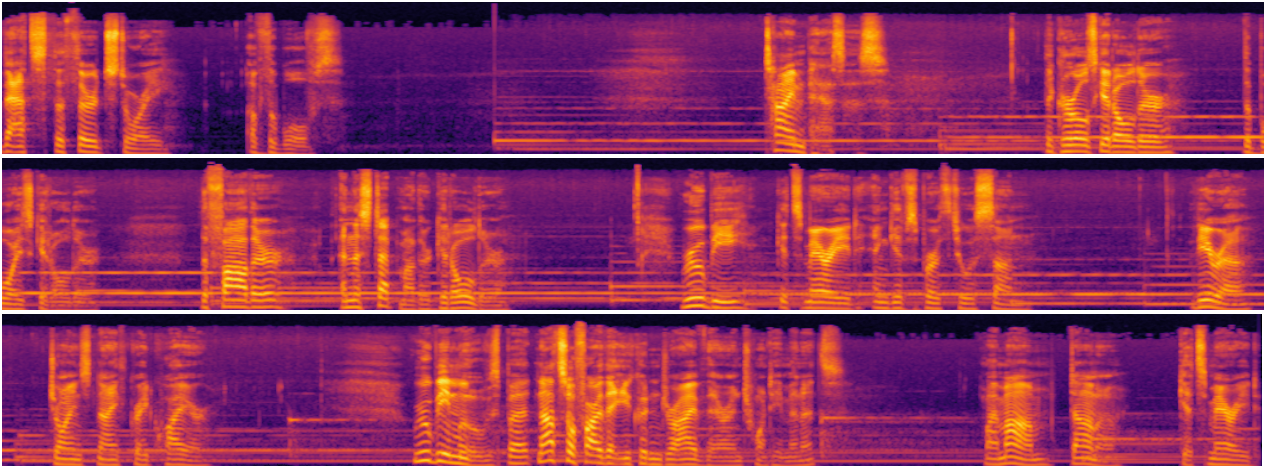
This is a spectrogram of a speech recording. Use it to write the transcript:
That's the third story of the wolves. Time passes. The girls get older, the boys get older. The father and the stepmother get older. Ruby gets married and gives birth to a son. Vera joins ninth grade choir. Ruby moves, but not so far that you couldn't drive there in 20 minutes. My mom, Donna, gets married.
